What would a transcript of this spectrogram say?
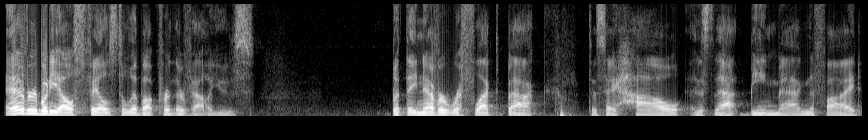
Everybody else fails to live up for their values, but they never reflect back to say, how is that being magnified,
